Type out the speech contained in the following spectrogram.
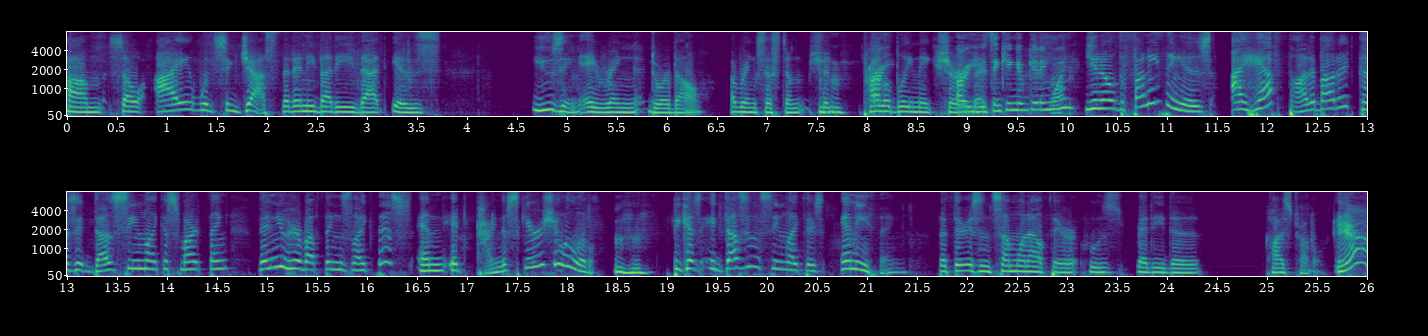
Um, so I would suggest that anybody that is using a ring doorbell a ring system should probably make sure. Mm-hmm. Are you thinking of getting one? you know, the funny thing is, I have thought about it because it does seem like a smart thing. Then you hear about things like this, and it kind of scares you a little because it doesn't seem like there's anything that there isn't someone out there who's ready to cause trouble. Yeah.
